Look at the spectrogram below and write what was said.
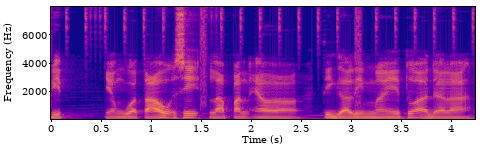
beat. Yang gua tahu sih 8L35 itu adalah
